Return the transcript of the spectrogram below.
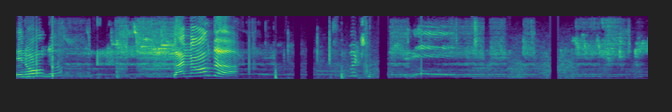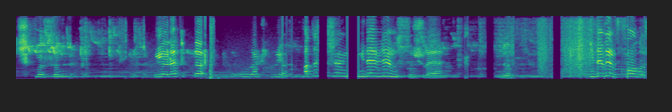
E ne oldu? Lan ne oldu? Çıkmasın. Yaratık da bizi uğraştırıyor. Ateşten gidebilir misin şuraya? Dur. Gidebilir misin? Olur.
